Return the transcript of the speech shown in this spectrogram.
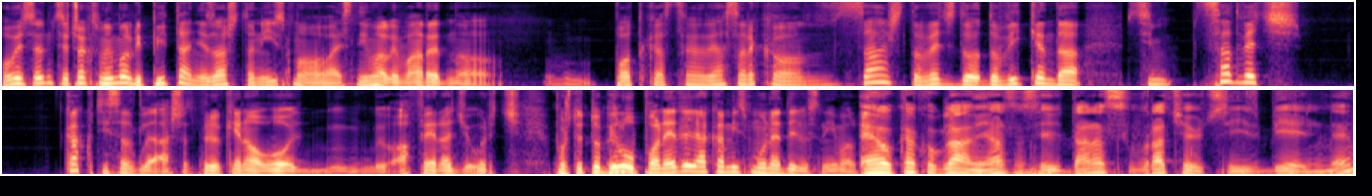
ove sedmice čak smo imali pitanje zašto nismo ovaj, snimali vanredno podcast. Ja sam rekao, zašto već do, do vikenda, mislim, sad već Kako ti sad gledaš otprilike na ovo afera Đurić? Pošto je to bilo u ponedeljak, a mi smo u nedelju snimali. Evo kako gledam, ja sam se danas vraćajući se iz Bijeljne,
